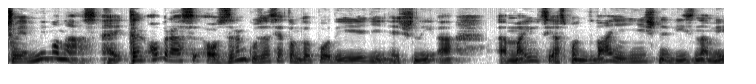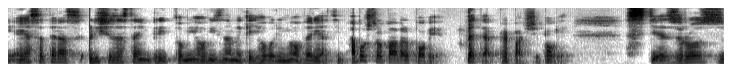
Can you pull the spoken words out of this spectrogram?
čo je mimo nás. Hej. Ten obraz o zrnku zasiatom do pôdy je jedinečný a, a majúci aspoň dva jedinečné významy. A ja sa teraz bližšie zastavím pri tom jeho význame, keď hovoríme o veriacim. Apoštol Pavel povie, Peter, prepáčte, povie, ste zroz,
